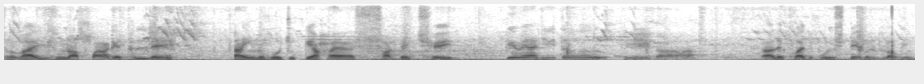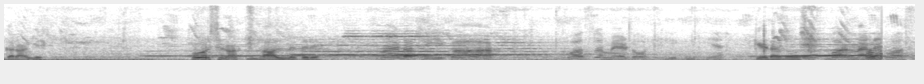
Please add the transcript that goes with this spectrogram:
तो गाइस हूँ आप आ गए थले टाइम हो चुके है साढ़े छे कि जीत ठीक आ देखो अज पूरी स्टेबल ब्लॉगिंग करा होर सुना की हाल ने तेरे मैं ठीक आ बस मेरा दोस्त ठीक नहीं है केड़ा दोस्त एक बार मैंने बस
